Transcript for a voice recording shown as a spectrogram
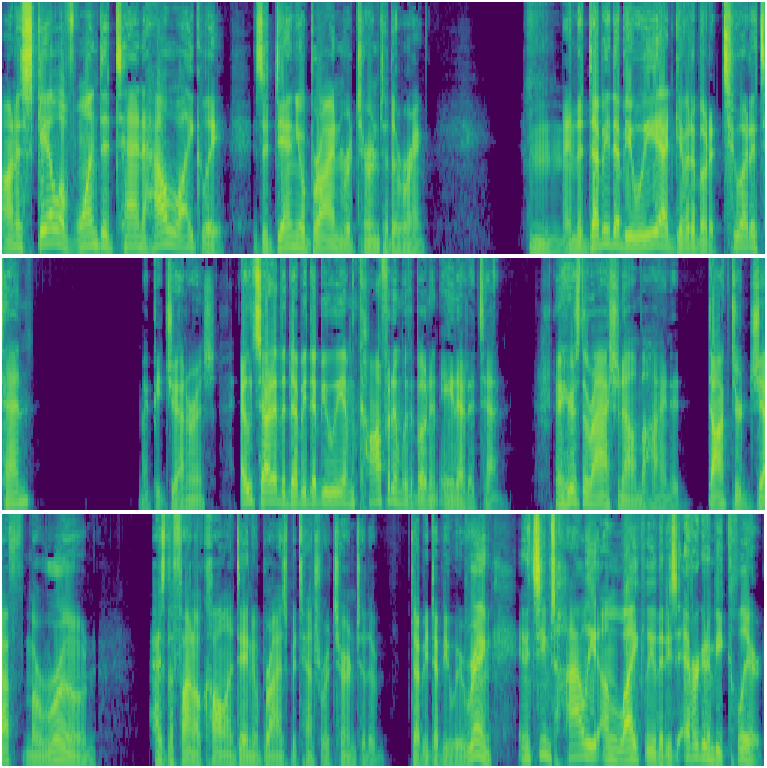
On a scale of 1 to 10, how likely is a Daniel Bryan return to the ring? Hmm, in the WWE, I'd give it about a 2 out of 10. Might be generous. Outside of the WWE, I'm confident with about an 8 out of 10. Now, here's the rationale behind it Dr. Jeff Maroon has the final call on Daniel Bryan's potential return to the WWE ring, and it seems highly unlikely that he's ever going to be cleared.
